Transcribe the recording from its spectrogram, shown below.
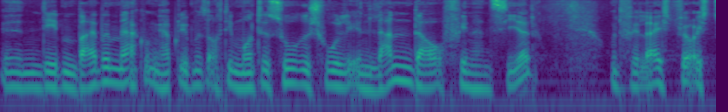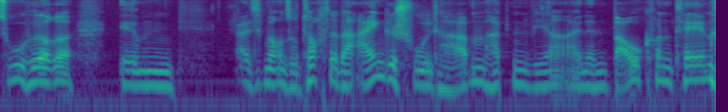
Äh, nebenbei Bemerkung, ihr habt übrigens auch die Montessori-Schule in Landau finanziert. Und vielleicht für euch Zuhörer, ähm, als wir unsere Tochter da eingeschult haben, hatten wir einen Baucontainer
